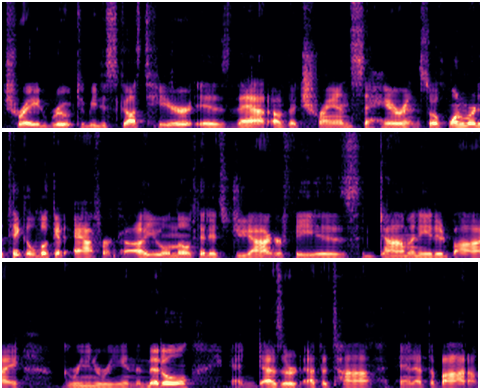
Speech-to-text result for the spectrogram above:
trade route to be discussed here is that of the Trans-Saharan. So if one were to take a look at Africa, you will note that its geography is dominated by greenery in the middle and desert at the top and at the bottom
